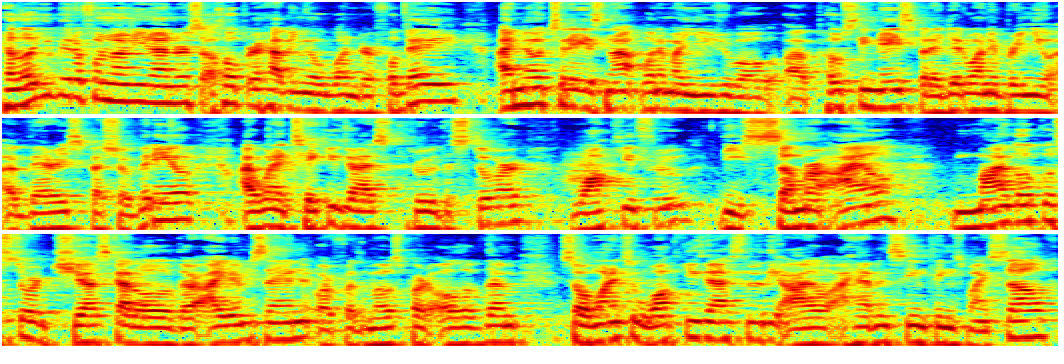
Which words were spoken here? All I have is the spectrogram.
Hello, you beautiful 99ers. I hope you're having a wonderful day. I know today is not one of my usual uh, posting days, but I did want to bring you a very special video. I want to take you guys through the store, walk you through the summer aisle. My local store just got all of their items in, or for the most part, all of them. So I wanted to walk you guys through the aisle. I haven't seen things myself.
